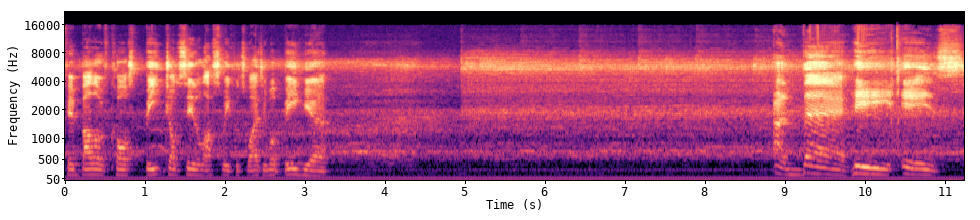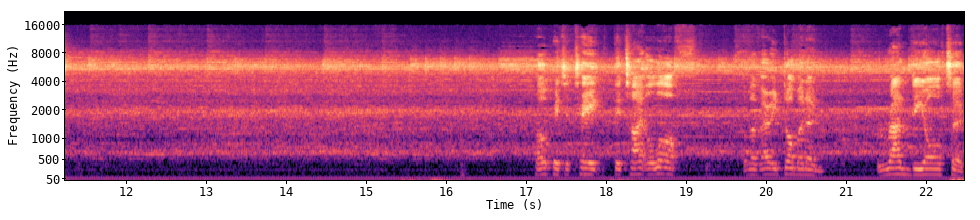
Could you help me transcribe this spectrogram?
Finn Balor, of course, beat John Cena last week, that's why he won't be here. And there he is. Hoping to take the title off of a very dominant Randy Orton.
